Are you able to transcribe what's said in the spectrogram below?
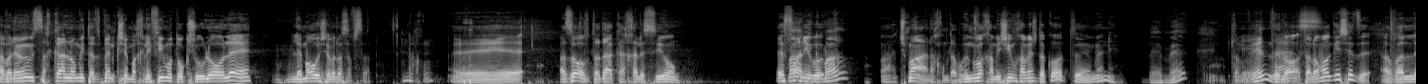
אבל אני אומר, אם שחקן לא מתעצבן כשמחליפים אותו, כשהוא לא עולה, למה הוא יושב על הספסל? נכון. אה, עזוב, אתה יודע, ככה לסיום. איפה מה, אני... נגמר? אה, תשמע, אנחנו מדברים כבר 55 דקות, אה, מני. באמת? אתה מבין? זה לא. אתה לא מרגיש את זה. אבל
